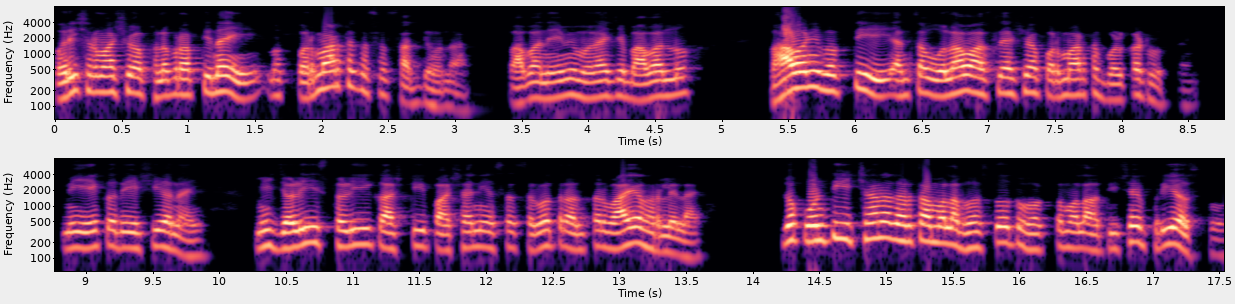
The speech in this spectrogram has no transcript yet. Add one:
परिश्रमाशिवाय फलप्राप्ती नाही. मग परमार्थ कसं साध्य होणार? बाबा नेहमी म्हणायचे बाबांनो भाव आणि भक्ती यांचा ओलावा असल्याशिवाय परमार्थ बळकट होत नाही. मी एकदेशीय नाही. मी जळी स्थळी काष्टी पाशानी असं सर्वत्र अंतर्बाह्य भरलेला आहे. जो कोणती इच्छा न धरता मला भसतो तो भक्त मला अतिशय प्रिय असतो.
